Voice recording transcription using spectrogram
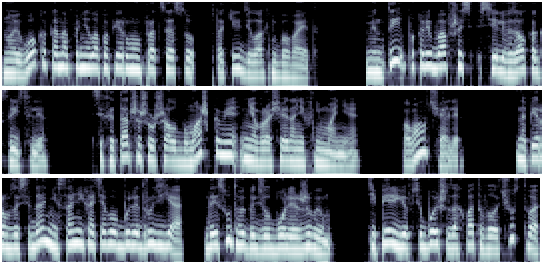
но его, как она поняла по первому процессу, в таких делах не бывает. Менты, поколебавшись, сели в зал как зрители. Секретарша шуршала бумажками, не обращая на них внимания. Помолчали. На первом заседании с Аней хотя бы были друзья, да и суд выглядел более живым. Теперь ее все больше захватывало чувство,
